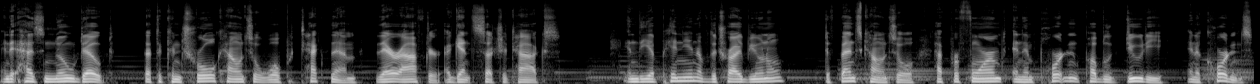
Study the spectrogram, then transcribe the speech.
and it has no doubt that the control council will protect them thereafter against such attacks. In the opinion of the tribunal, defense counsel have performed an important public duty in accordance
